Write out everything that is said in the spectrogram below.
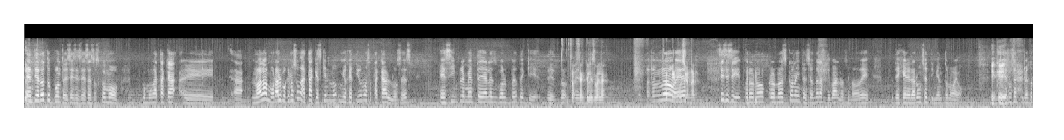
entiendo tu punto, sí, sí, sí, es eso, es como, como un ataque, eh, a- no a la moral, porque no es un ataque, es que no- mi objetivo no es atacarlos, es, es simplemente darles golpes de que... de- de- Hacer que les duela no, es, sí, sí, sí, pero no, pero no es con la intención de lastimarlos, sino de, de generar un sentimiento nuevo. Es que es un sentimiento,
